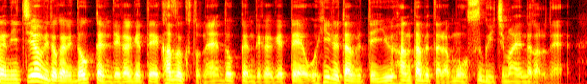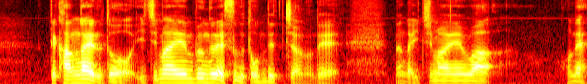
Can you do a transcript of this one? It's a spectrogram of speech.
ら日曜日とかにどっかに出かけて家族とねどっかに出かけてお昼食べて夕飯食べたらもうすぐ1万円だからねって考えると1万円分ぐらいすぐ飛んでっちゃうのでなんか1万円はね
